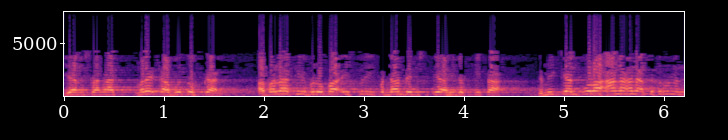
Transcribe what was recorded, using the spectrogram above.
yang sangat mereka butuhkan, apalagi berupa istri pendamping setia hidup kita. Demikian pula anak-anak keturunan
